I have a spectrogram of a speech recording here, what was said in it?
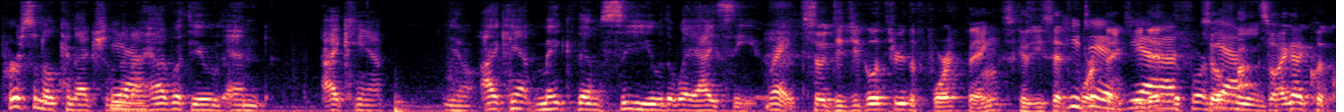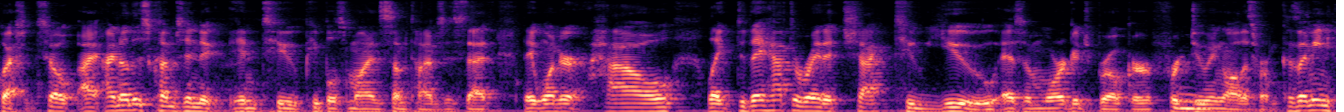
personal connection that I have with you, and I can't. You know, I can't make them see you the way I see you. Right. So did you go through the four things? Because you said He four did, things. yeah. You The did. four so, things. so I got a quick question. So I, I know this comes into into people's minds sometimes. Is that they wonder how, like, do they have to write a check to you as a mortgage broker for Mm. doing all this for them? Because I mean,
